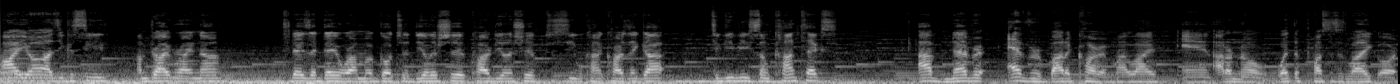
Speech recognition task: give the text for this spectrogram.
Alright y'all, as you can see, I'm driving right now. Today's a day where I'm gonna go to the dealership, car dealership, to see what kind of cars they got. To give you some context, I've never ever bought a car in my life and I don't know what the process is like or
